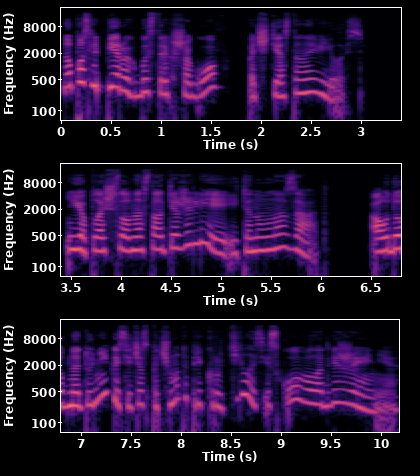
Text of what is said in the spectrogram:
но после первых быстрых шагов почти остановилась. Ее плащ словно стал тяжелее и тянул назад, а удобная туника сейчас почему-то прикрутилась и сковывала движение.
